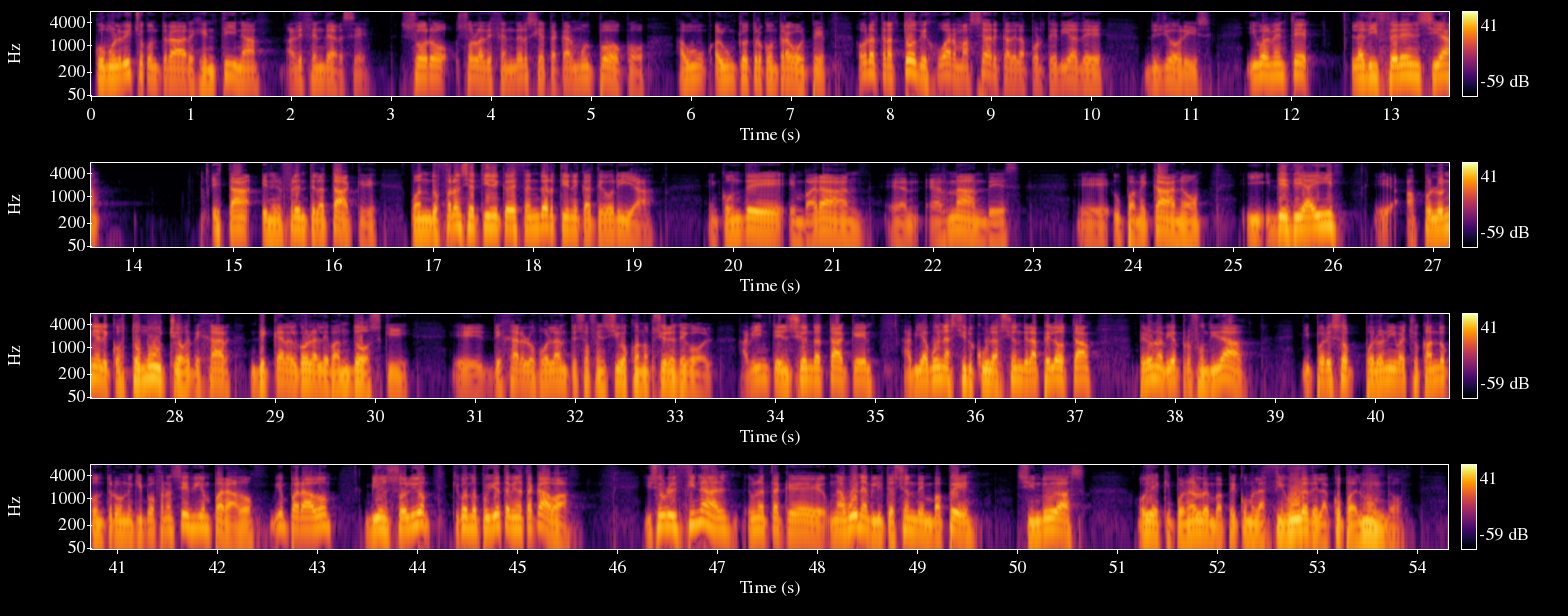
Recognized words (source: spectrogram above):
como lo había hecho contra Argentina, a defenderse. Solo, solo a defenderse y atacar muy poco, algún, que otro contragolpe. Ahora trató de jugar más cerca de la portería de, de Lloris. Igualmente, la diferencia está en el frente del ataque. Cuando Francia tiene que defender, tiene categoría. En Condé, en Barán, en Hernández, eh, Upamecano. Y desde ahí eh, a Polonia le costó mucho dejar de cara al gol a Lewandowski, eh, dejar a los volantes ofensivos con opciones de gol. Había intención de ataque, había buena circulación de la pelota, pero no había profundidad. Y por eso Polonia iba chocando contra un equipo francés bien parado, bien parado, bien sólido, que cuando podía también atacaba. Y sobre el final, un ataque, una buena habilitación de Mbappé, sin dudas, hoy hay que ponerlo a Mbappé como la figura de la Copa del Mundo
